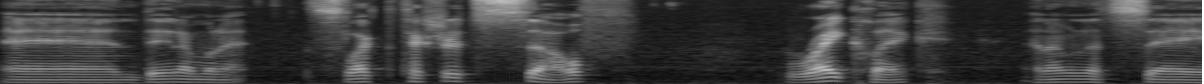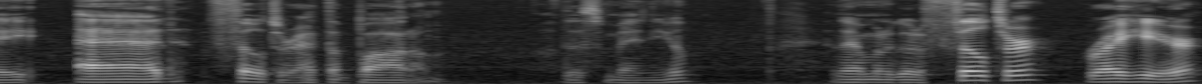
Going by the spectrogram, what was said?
And then I'm going to select the texture itself, right click, and I'm going to say add filter at the bottom of this menu. And then I'm going to go to filter right here,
